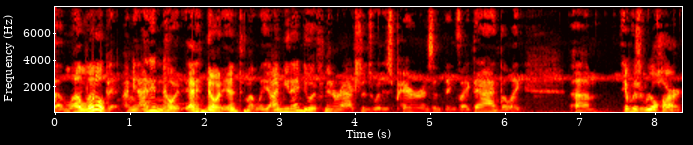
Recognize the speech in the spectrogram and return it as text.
a, a little bit. I mean, I didn't know it. I didn't know it intimately. I mean, I knew it from interactions with his parents and things like that. But like, um, it was real hard.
